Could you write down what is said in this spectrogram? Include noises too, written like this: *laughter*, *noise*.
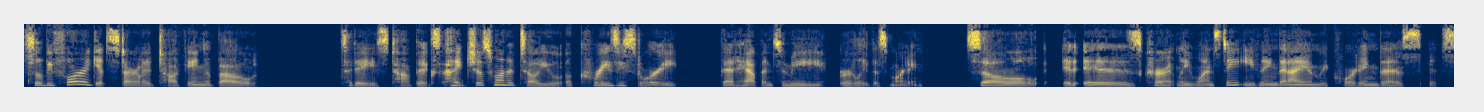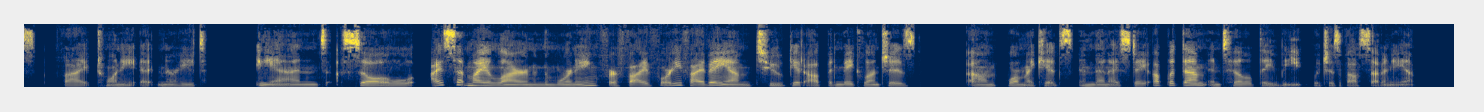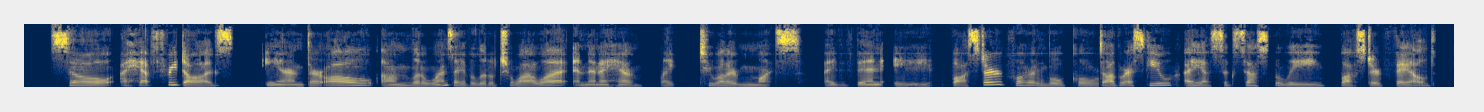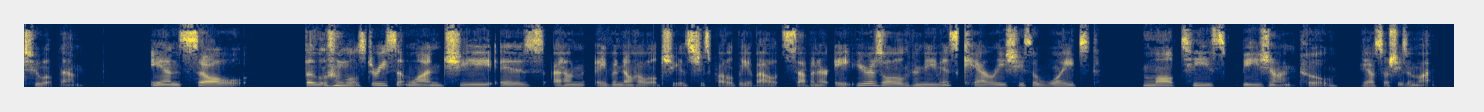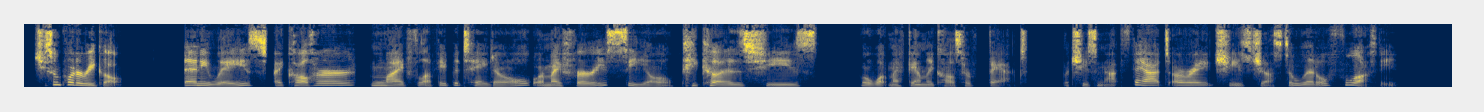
So before I get started talking about today's topics, I just want to tell you a crazy story that happened to me early this morning. So it is currently Wednesday evening that I am recording this. It's 5:20 at night. And so I set my alarm in the morning for 5:45 a.m. to get up and make lunches um, for my kids, and then I stay up with them until they leave, which is about 7 a.m. So I have three dogs, and they're all um, little ones. I have a little Chihuahua, and then I have like two other mutts I've been a foster for a local dog rescue. I have successfully foster failed two of them. And so *laughs* the most recent one, she is, I don't even know how old she is. She's probably about seven or eight years old. Her name is Carrie. She's a white Maltese Bichon poo. Yeah, so she's a mutt. She's from Puerto Rico. Anyways, I call her my fluffy potato or my furry seal because she's or what my family calls her fat. But she's not fat, all right? She's just a little fluffy.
